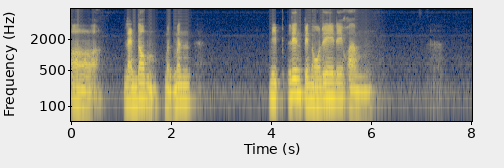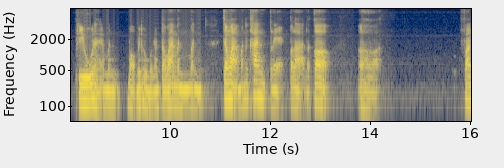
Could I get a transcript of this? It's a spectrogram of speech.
เอ่อ random เหมือนมันมีเล่นเปียโนด้วยด้วยความพลิ้วนะมันบอกไม่ถูกเหมือนกัน แต่ว่ามันมันจังหวะมันค่อนข้างแปลกประหลาด แล้วก็เอ่อฟัง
